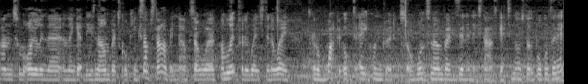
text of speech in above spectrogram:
and some oil in there and then get these naan breads cooking because I'm starving now so uh, I'm literally wasting away. It's going to whap it up to 800 so once naan bread is in and it starts getting those little bubbles in it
